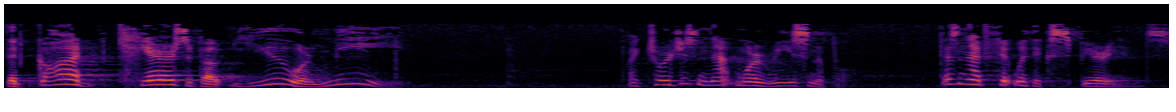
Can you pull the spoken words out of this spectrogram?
that God cares about you or me? Like, George, isn't that more reasonable? Doesn't that fit with experience?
